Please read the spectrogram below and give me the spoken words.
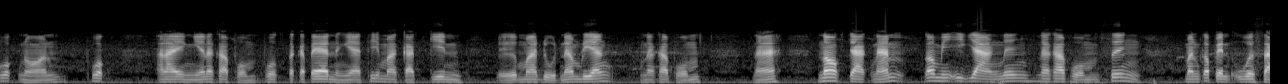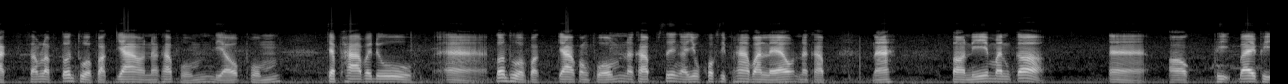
พวกหนอนพวกอะไรอย่างเงี้ยนะครับผมพวกตะกแตนอย่างเงี้ยที่มากัดกิน หรือมาดูดน้ำเลี้ยงนะครับผมนะนอกจากนั้นก็มีอีกอย่างหนึ่งนะครับผมซึ่งมันก็เป็นอุปสรรคสำหรับต้นถั่วฝักยาวนะครับผมเดี๋ยวผมจะพาไปดูอ่าต้นถั่วฝักยาวของผมนะครับ ซึ่งอายุครบ 15 วันแล้วนะครับนะตอนนี้มันก็ อ่าออกผลิใบผลิ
